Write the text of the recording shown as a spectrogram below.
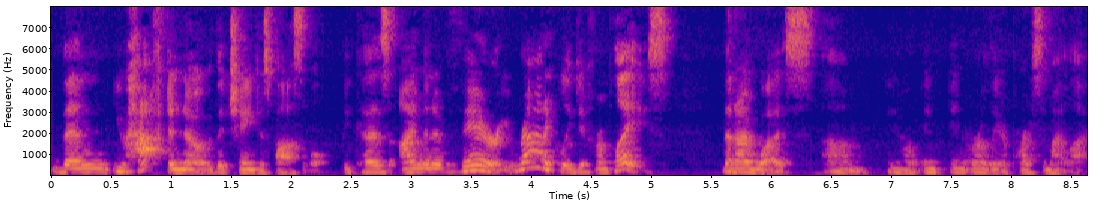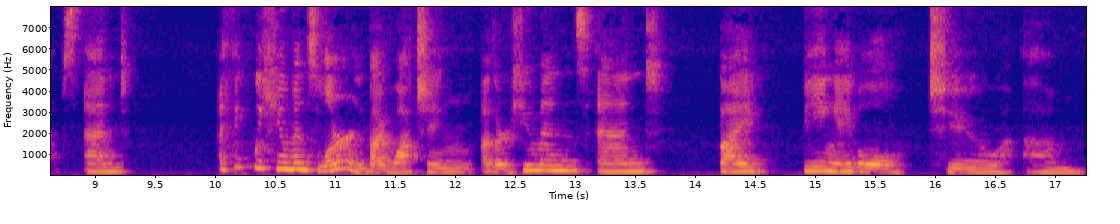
then you have to know that change is possible because I'm in a very radically different place than I was, um, you know, in, in earlier parts of my lives, and I think we humans learn by watching other humans and by being able to um,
